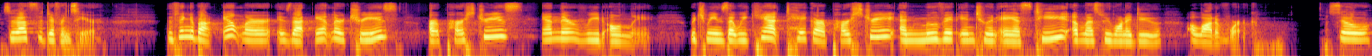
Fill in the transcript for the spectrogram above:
So that's the difference here. The thing about ANTLR is that ANTLR trees are parse trees, and they're read-only, which means that we can't take our parse tree and move it into an AST unless we want to do a lot of work. So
